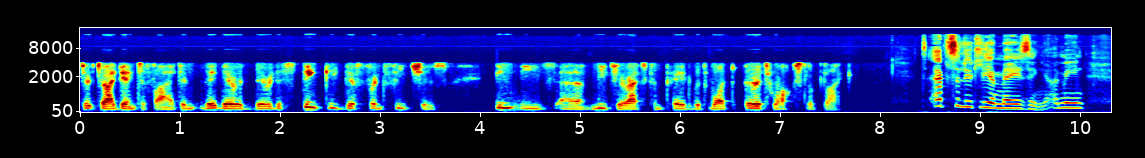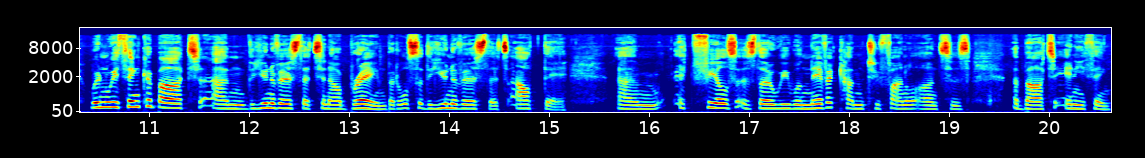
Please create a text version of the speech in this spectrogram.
to, to identify it. And there, there, are, there are distinctly different features in these uh, meteorites compared with what Earth rocks look like. It's absolutely amazing. I mean, when we think about um, the universe that's in our brain, but also the universe that's out there, um, it feels as though we will never come to final answers about anything.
